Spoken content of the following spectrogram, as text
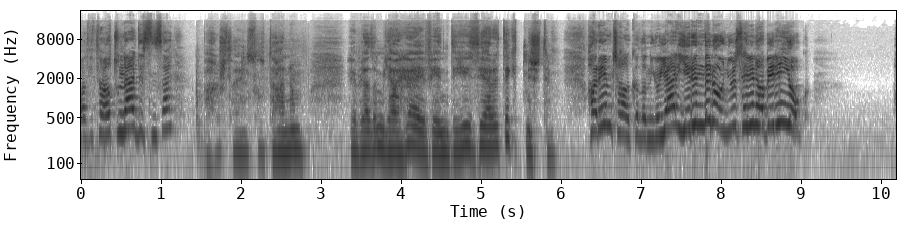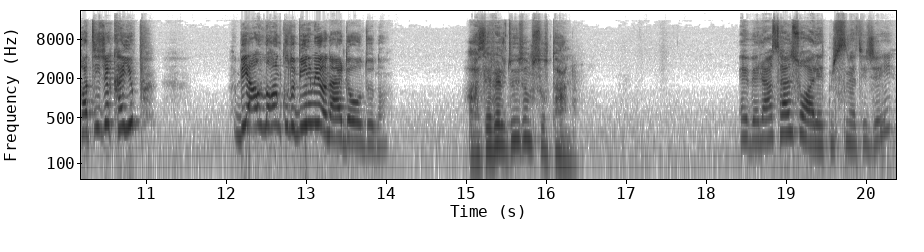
Afife Hatun neredesin sen? Bağışlayın sultanım. Evladım Yahya Efendi'yi ziyarete gitmiştim. Harem çalkalanıyor. Yer yerinden oynuyor. Senin haberin yok. Hatice kayıp. Bir Allah'ın kulu bilmiyor nerede olduğunu. Az evvel duydum sultanım. Evvela sen sual etmişsin Hatice'yi.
